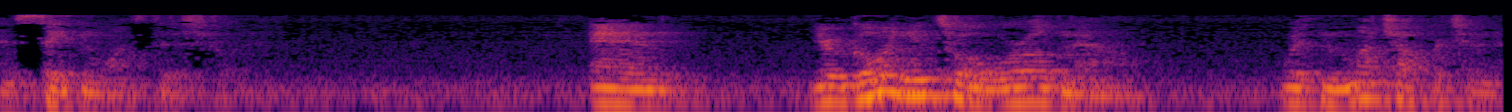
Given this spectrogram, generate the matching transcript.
and Satan wants to destroy it. And you're going into a world now with much opportunity.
